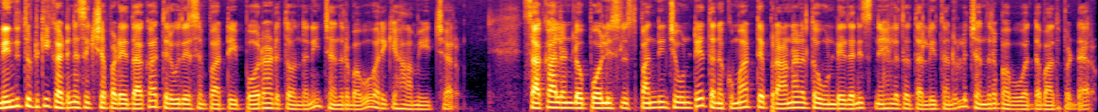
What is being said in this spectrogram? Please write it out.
నిందితుడికి కఠిన శిక్ష పడేదాకా తెలుగుదేశం పార్టీ పోరాడుతోందని చంద్రబాబు వారికి హామీ ఇచ్చారు. సకాలంలో పోలీసులు స్పందించి ఉంటే తన కుమార్తె ప్రాణాలతో ఉండేదని స్నేహలత తల్లిదండ్రులు చంద్రబాబు వద్ద బాధపడ్డారు.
